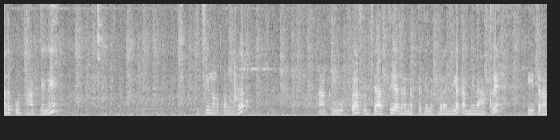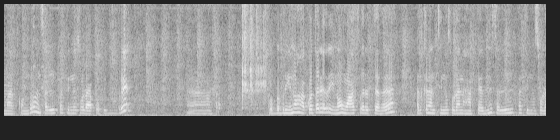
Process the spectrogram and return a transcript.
ಅದಕ್ಕೆ ಉಪ್ಪು ಹಾಕ್ತೀನಿ. ರುಚಿ ನೋಡ್ಕೊಂಡು ಹಾಕ್ರಿ ಉಪ್ಪು, ಸ್ವಲ್ಪ ಜಾಸ್ತಿ ಆದರೆ ಮತ್ತೆ ಗೆಲಕ್ಕೆ ಬರೋಂಗಿಲ್ಲ, ಕಮ್ಮಿನ ಹಾಕ್ರಿ. ಈ ಥರ ಮಾಡಿಕೊಂಡು ಒಂದು ಸ್ವಲ್ಪ ತಿನ್ನು ಸೋಡ ಹಾಕೋತೀನಿ ನೋಡ್ರಿ. ಒಬ್ಬೊಬ್ರು ಏನೋ ಹಾಕೋತಾರೆ, ಆದರೆ ಏನೋ ವಾಸ ಬರುತ್ತೆ ಅದು. ಅದಕ್ಕೆ ನಾನು ತಿನ್ನು ಸೋಡಾನ ಹಾಕ್ತಾ ಇದ್ದೀನಿ. ಸ್ವಲ್ಪ ತಿನ್ನು ಸೋಡ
